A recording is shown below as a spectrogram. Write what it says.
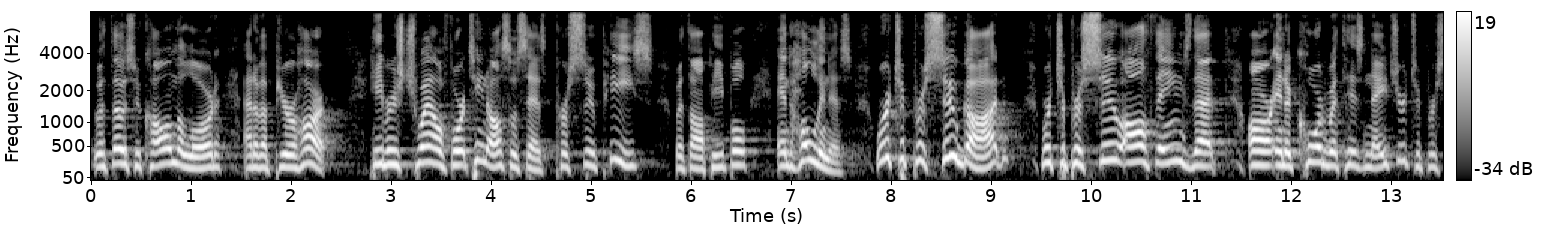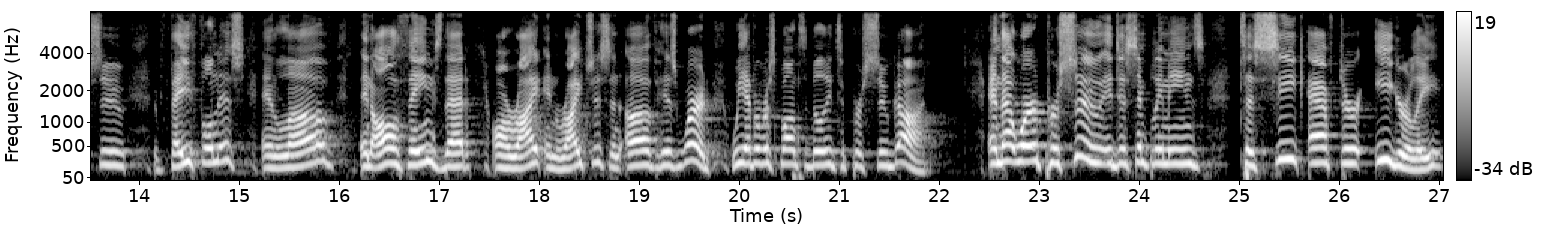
with those who call on the Lord out of a pure heart. Hebrews 12, 14 also says, pursue peace with all people and holiness. We're to pursue God. We're to pursue all things that are in accord with His nature, to pursue faithfulness and love and all things that are right and righteous and of His word. We have a responsibility to pursue God. And that word pursue, it just simply means to seek after eagerly,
